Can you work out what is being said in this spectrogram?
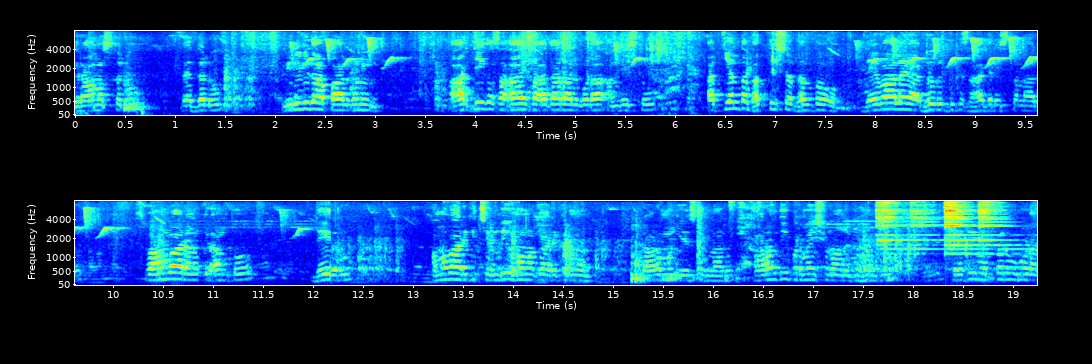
గ్రామస్తులు పెద్దలు విరివిగా పాల్గొని ఆర్థిక సహాయ సహకారాలు కూడా అందిస్తూ అత్యంత భక్తి శ్రద్ధలతో దేవాలయ అభివృద్ధికి సహకరిస్తున్నారు. స్వామివారి అనుగ్రహంతో దేవరు అమ్మవారికి చండీ హోమ కార్యక్రమం ప్రారంభం చేస్తున్నారు. పార్వతీ పరమేశ్వర అనుగ్రహంతో ప్రతి ఒక్కరూ కూడా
